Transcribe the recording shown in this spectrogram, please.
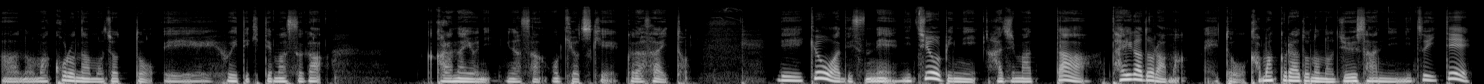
あの、まあ、コロナもちょっと、えー増えてきてますが、かからないように皆さんお気をつけくださいと。で、今日はですね、日曜日に始まった大河ドラマ、えっ、と、鎌倉殿の13人について、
